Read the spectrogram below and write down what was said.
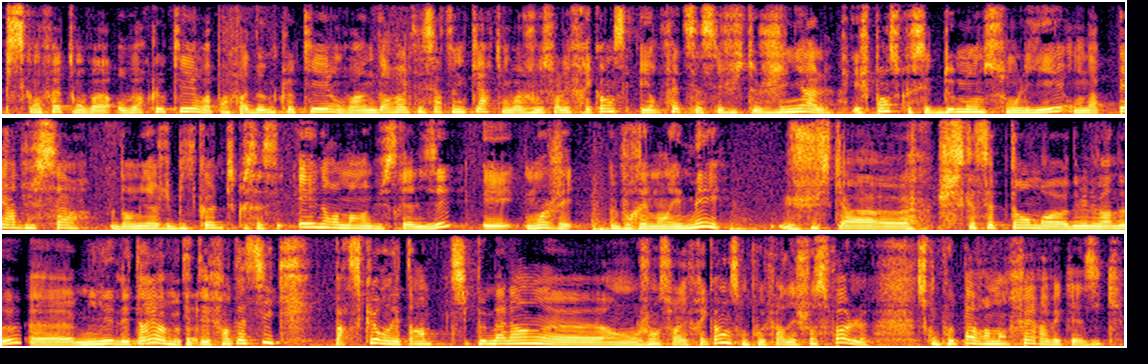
puisqu'en fait on va overclocker, on va parfois downclocker, on va undervolter certaines cartes, on va jouer sur les fréquences, et en fait ça c'est juste génial. Et je pense que ces deux mondes sont liés, on a perdu ça dans le minage du Bitcoin, puisque ça s'est énormément industrialisé, et moi j'ai vraiment aimé jusqu'à euh, jusqu'à septembre 2022 euh, miner de l'Ethereum. C'était fantastique parce qu'en étant un petit peu malin euh, en jouant sur les fréquences, on pouvait faire des choses folles, ce qu'on pouvait pas vraiment faire avec la ZIC.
